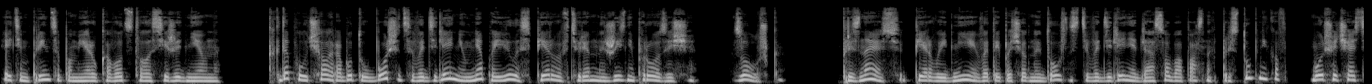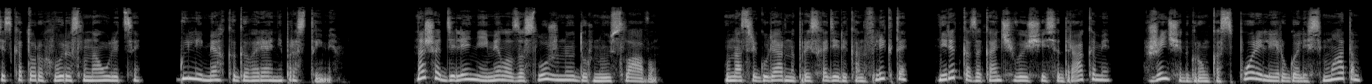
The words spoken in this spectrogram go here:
Этим принципом я руководствовалась ежедневно. Когда получала работу уборщицы в отделении, у меня появилось первое в тюремной жизни прозвище — Золушка. Признаюсь, первые дни в этой почетной должности в отделении для особо опасных преступников, большая часть из которых выросла на улице, были, мягко говоря, непростыми. Наше отделение имело заслуженную дурную славу. У нас регулярно происходили конфликты, нередко заканчивающиеся драками, женщины громко спорили и ругались матом,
